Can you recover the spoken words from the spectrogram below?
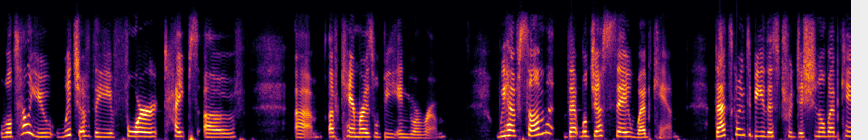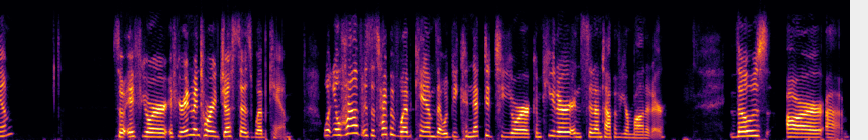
will tell you which of the four types of, um, of cameras will be in your room. We have some that will just say webcam. That's going to be this traditional webcam. So if your if your inventory just says webcam, what you'll have is a type of webcam that would be connected to your computer and sit on top of your monitor. Those are um,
